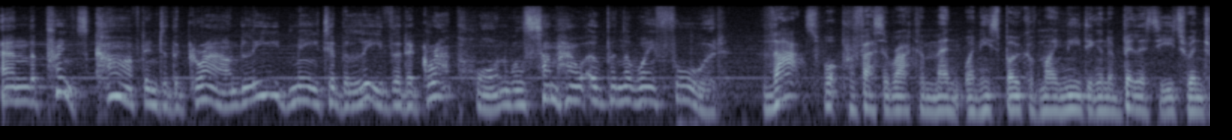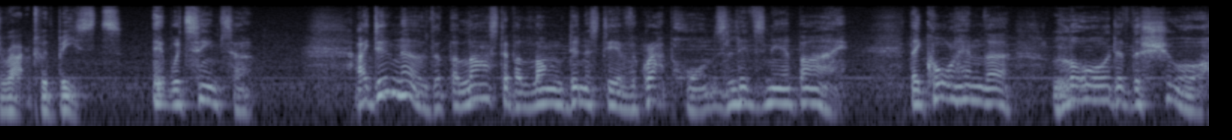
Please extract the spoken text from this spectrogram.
And the prints carved into the ground lead me to believe that a graphorn will somehow open the way forward. That's what Professor Rackham meant when he spoke of my needing an ability to interact with beasts. It would seem so. I do know that the last of a long dynasty of Graphorns lives nearby. They call him the Lord of the Shore.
